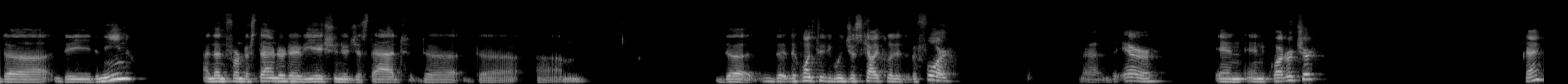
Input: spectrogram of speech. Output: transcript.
the, the, the mean. And then from the standard deviation, you just add the, the, um, the, the, the quantity we just calculated before uh, the error in, in quadrature. Okay.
